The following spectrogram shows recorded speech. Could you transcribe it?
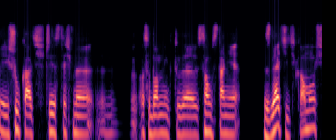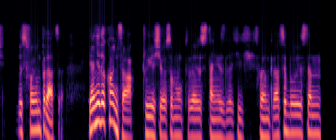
i szukać, czy jesteśmy y, osobami, które są w stanie zlecić komuś swoją pracę. Ja nie do końca czuję się osobą, która jest w stanie zlecić swoją pracę, bo jestem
